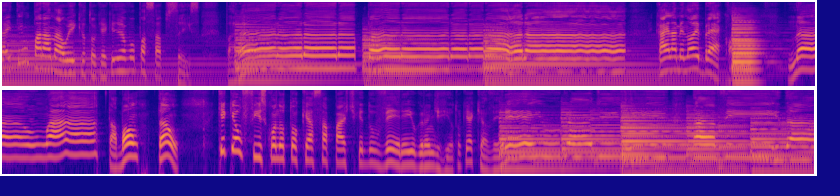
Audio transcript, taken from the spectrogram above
Aí tem um Paranauê que eu toquei aqui, já vou passar para vocês. Cai lá menor e breca, ó. Não há, tá bom? Então, o que que eu fiz quando eu toquei essa parte aqui do Verei o Grande Rio? Eu toquei aqui, ó. Verei o Grande Rio da vida.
